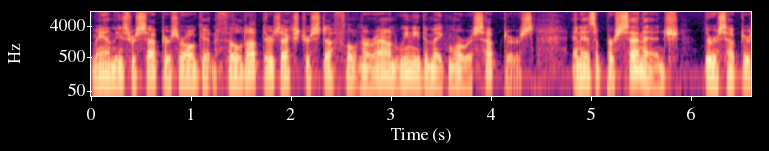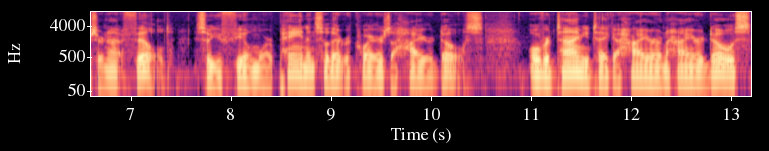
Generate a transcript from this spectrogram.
man, these receptors are all getting filled up. There's extra stuff floating around. We need to make more receptors. And as a percentage, the receptors are not filled. So you feel more pain. And so that requires a higher dose. Over time, you take a higher and higher dose,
